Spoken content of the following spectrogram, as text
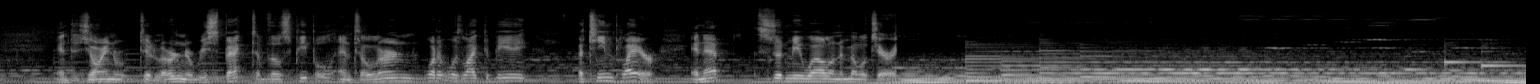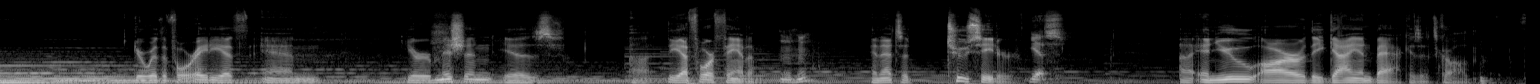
and to join to learn the respect of those people and to learn what it was like to be a, team player. And that stood me well in the military. You're with the 480th and your mission is uh, the F 4 Phantom. Mm-hmm. And that's a two seater. Yes. Uh, and you are the guy in back, as it's called.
